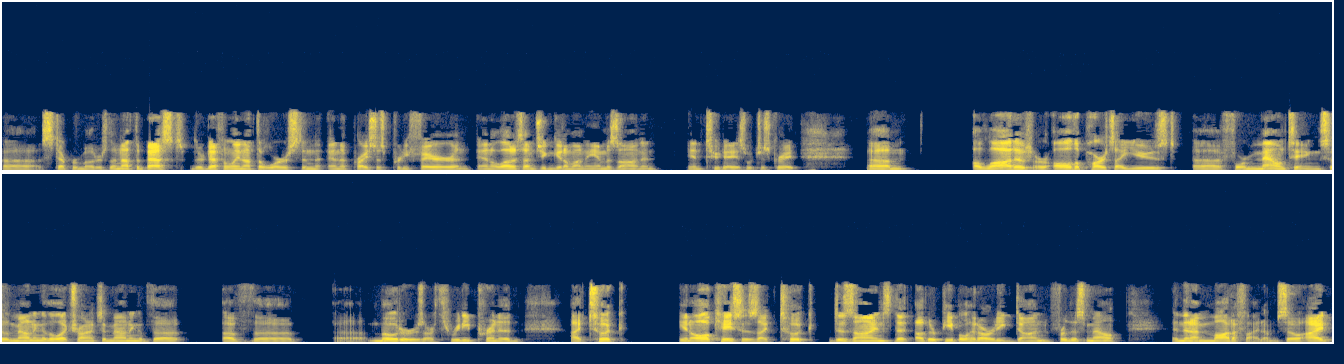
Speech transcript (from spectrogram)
uh, stepper motors. They're not the best. They're definitely not the worst, and and the price is pretty fair. And and a lot of times you can get them on Amazon in in two days, which is great. Um, a lot of or all the parts I used uh, for mounting, so mounting of the electronics and mounting of the of the uh, motors are 3D printed. I took in all cases I took designs that other people had already done for this mount, and then I modified them. So I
